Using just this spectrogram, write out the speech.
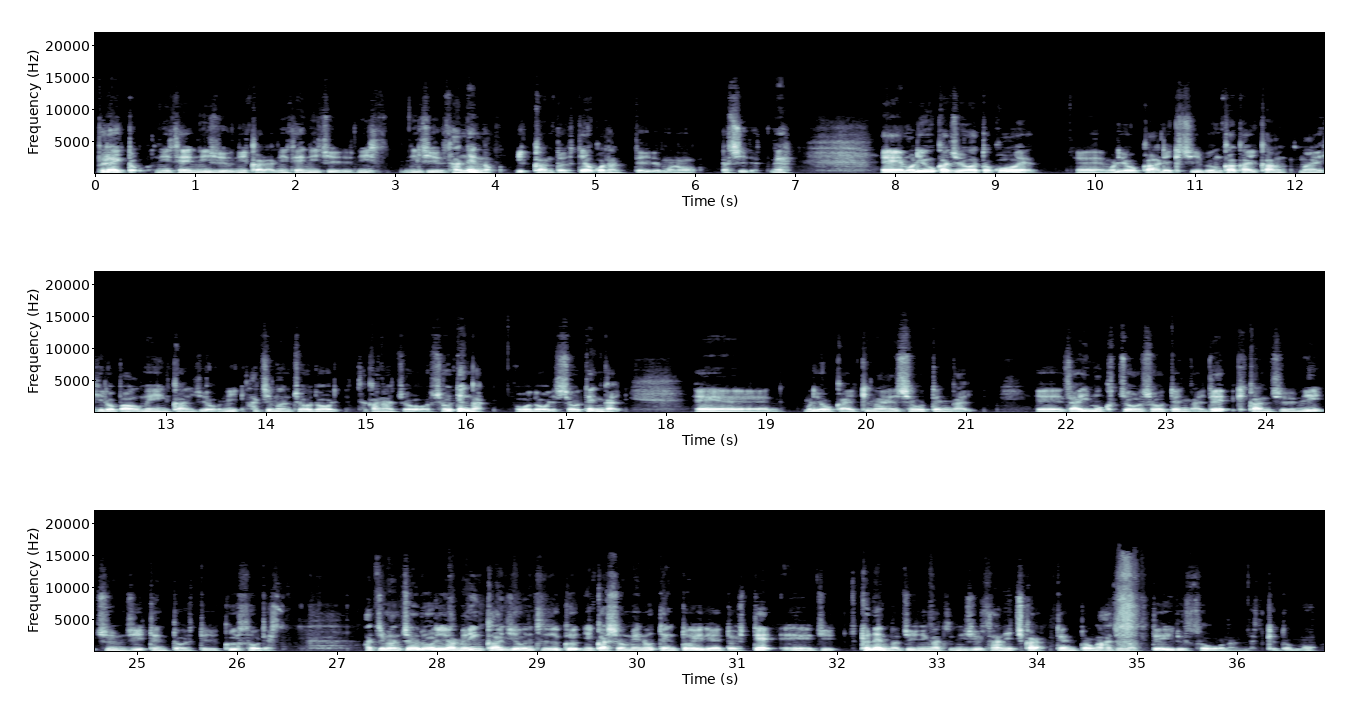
ブライト2022から2023年の一環として行っているものらしいですね。えー、盛岡城跡公園、えー、盛岡歴史文化会館前広場をメイン会場に八幡町通り、魚町商店街、大通り商店街、えー、盛岡駅前商店街、えー、材木町商店街で期間中に順次点灯していくそうです。八幡町通りやメイン会場に続く2カ所目の点灯エリアとして、えー、去年の12月23日から点灯が始まっているそうなんですけども、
